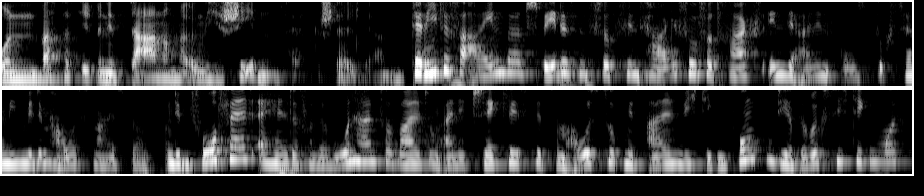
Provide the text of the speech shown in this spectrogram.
Und was passiert, wenn jetzt da nochmal irgendwelche Schäden festgestellt werden? Der Mieter vereinbart spätestens 14 Tage vor Vertragsende einen Auszugstermin mit dem Hausmeister. Und im Vorfeld erhält er von der Wohnheimverwaltung eine Checkliste zum Auszug mit allen wichtigen Punkten, die er berücksichtigen muss.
